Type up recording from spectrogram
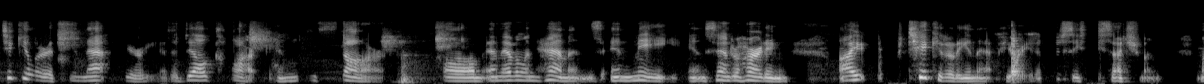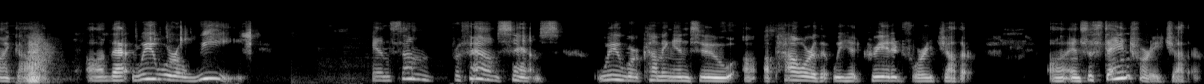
particular in that period, Adele Clarke and Leigh Star, um, and Evelyn Hammonds and me and Sandra Harding, I particularly in that period, and Lucy Suchman, my God, uh, that we were a we. In some profound sense, we were coming into a, a power that we had created for each other uh, and sustained for each other.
